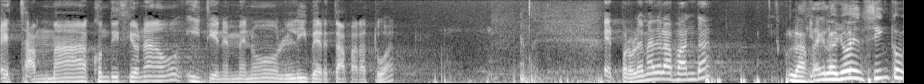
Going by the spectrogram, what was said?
están más condicionados y tienen menos libertad para actuar. El problema de las bandas Lo arreglo yo en cinco,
